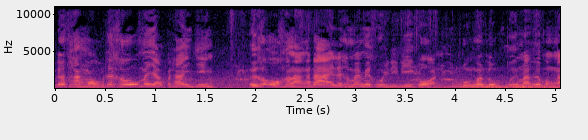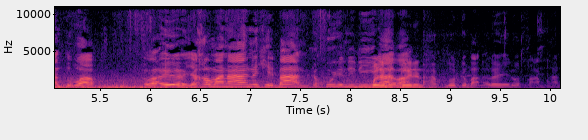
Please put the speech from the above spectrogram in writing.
แล้วทางออกถ้าเขาไม่อยากประทะจริงๆเออเขาออกข้างหลังก็ได้ แล้วทำไมไม่คุยดีๆก่อน ผมก็ลุกปืนมาเพื่อป้องกันตัวแต่ว่าเอออย่าเข้ามานะในเขตบ้านก็คุยกันดีๆปืนได้ปืนป่ะครับรถกระบะเลยรถสามคัน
